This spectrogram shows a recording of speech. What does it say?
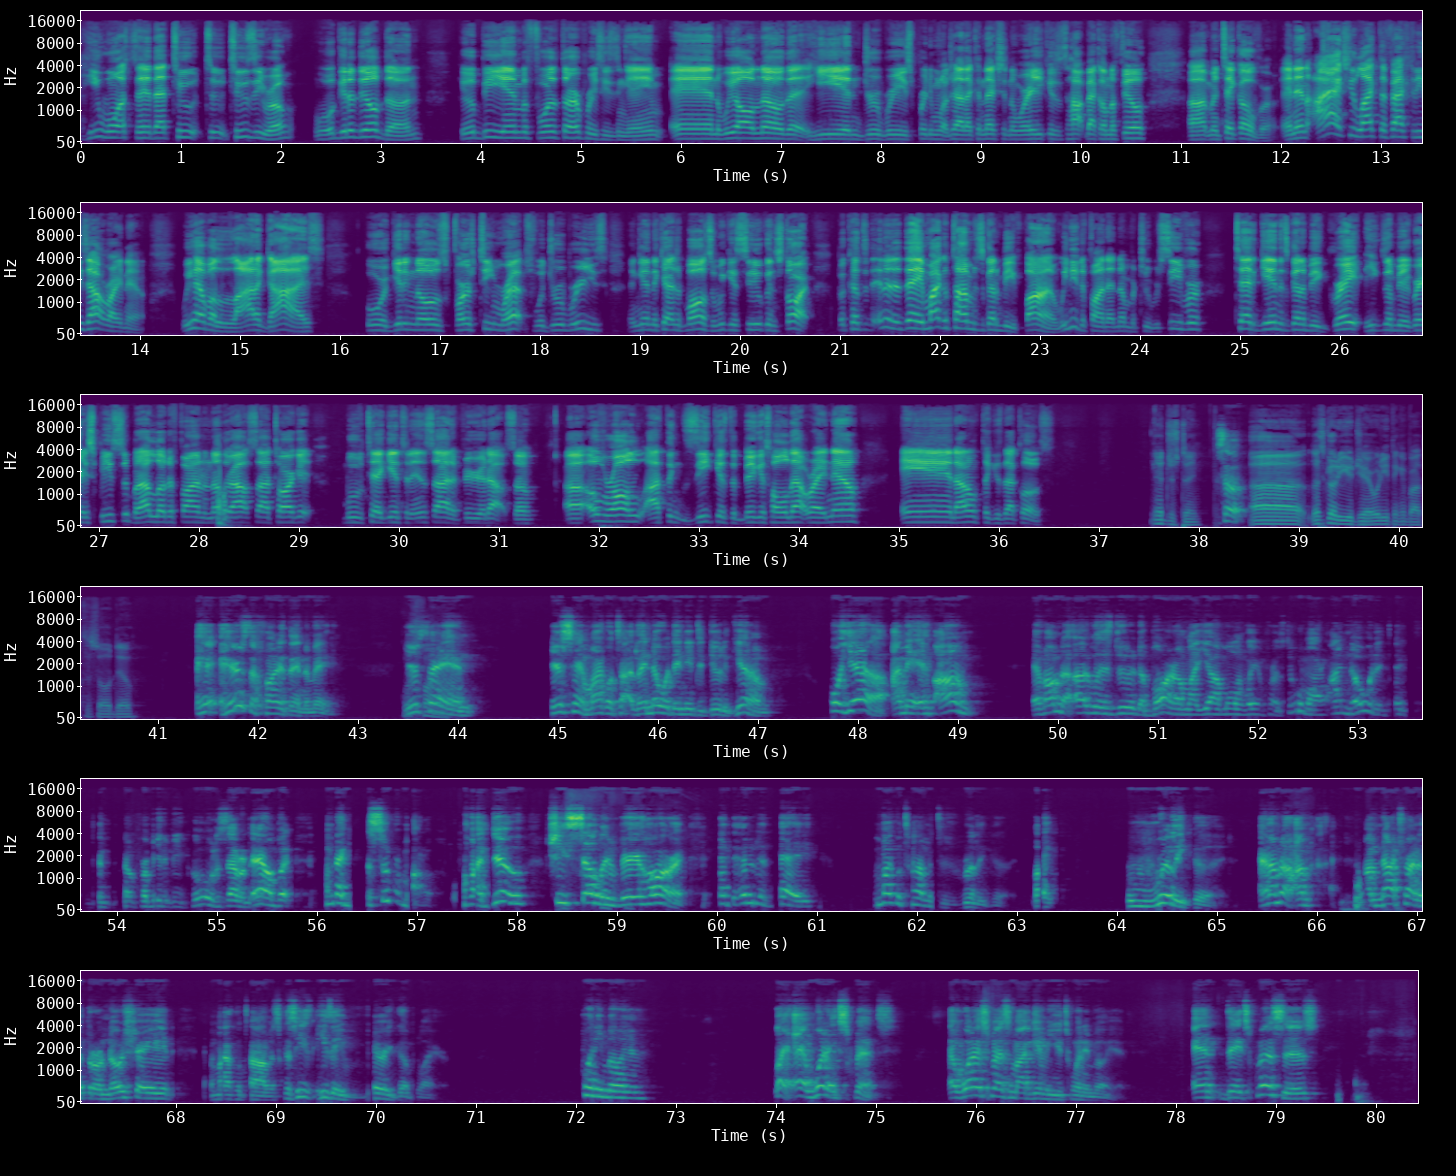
He wants to hit that two two two zero. We'll get a deal done. He'll be in before the third preseason game, and we all know that he and Drew Brees pretty much had a connection to where he could hop back on the field um, and take over. And then I actually like the fact that he's out right now. We have a lot of guys who are getting those first team reps with Drew Brees and getting to catch balls, so we can see who can start. Because at the end of the day, Michael Thomas is going to be fine. We need to find that number two receiver. Ted Ginn is going to be great. He's going to be a great speedster, but I'd love to find another outside target, move Ted Ginn to the inside, and figure it out. So uh, overall, I think Zeke is the biggest holdout right now, and I don't think it's that close. Interesting. So Uh, let's go to you, Jared. What do you think about this whole deal? here's the funny thing to me. You're funny? saying you're saying Michael Thomas, they know what they need to do to get him. Well, yeah. I mean, if I'm if I'm the ugliest dude at the bar, and I'm like, yeah, I'm only waiting for a supermodel. I know what it takes to, for me to be cool to settle down, but I'm not getting a supermodel. If I do, she's selling very hard. At the end of the day, Michael Thomas is really good. Like really good. And I'm not I'm I'm not trying to throw no shade at Michael Thomas because he's he's a very good player. 20 million. Like at what expense? At what expense am I giving you 20 million? And the expenses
